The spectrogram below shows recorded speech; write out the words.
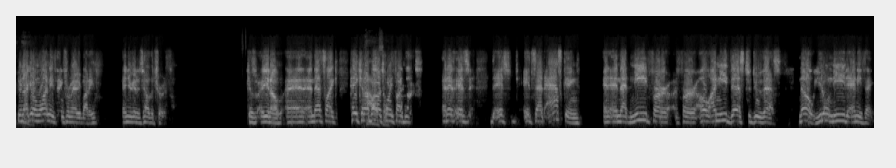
you're not going to want anything from anybody and you're going to tell the truth. Because you know, and, and that's like, hey, can I borrow twenty five bucks? And it, it's it's it's that asking and and that need for for oh, I need this to do this. No, you don't need anything.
